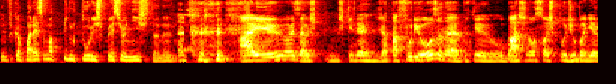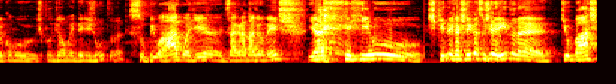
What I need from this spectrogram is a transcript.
Ele fica, parece uma pintura expressionista, né? Aí, pois é, o Sk- o Skinner já tá furioso, né? Porque o Bart não só explodiu o banheiro, como explodiu a mãe dele junto, né? Subiu a água ali eh, desagradavelmente. E aí o Skinner já chega sugerindo, né? Que o Bart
